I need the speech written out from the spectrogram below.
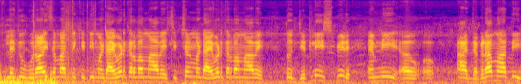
એટલે જો હુરાળી સમાજને ખેતીમાં ડાયવર્ટ કરવામાં આવે, શિક્ષણમાં ડાયવર્ટ કરવામાં આવે, તો જેટલી સ્પીડ એમની આ ઝઘડામાં હતી,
